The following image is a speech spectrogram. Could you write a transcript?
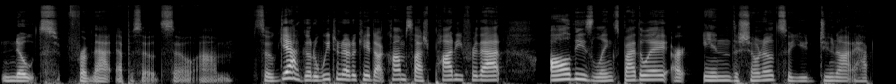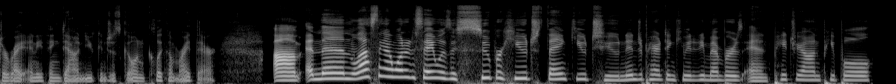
notes from that episode. So um, so yeah go to weturnedoutokay.com slash potty for that all these links, by the way, are in the show notes, so you do not have to write anything down. You can just go and click them right there. Um, and then the last thing I wanted to say was a super huge thank you to Ninja Parenting community members and Patreon people.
